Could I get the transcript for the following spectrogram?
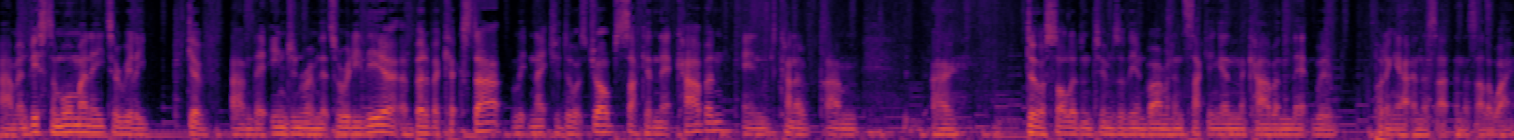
um, invest some more money to really give um, that engine room that's already there a bit of a kickstart, let nature do its job, suck in that carbon, and kind of um, uh, do a solid in terms of the environment and sucking in the carbon that we're putting out in this in this other way.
